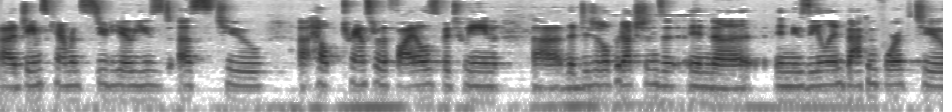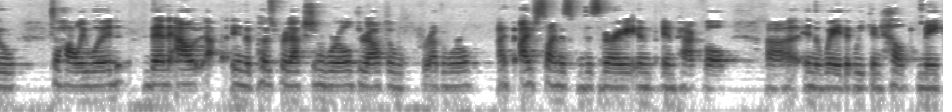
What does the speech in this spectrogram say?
Uh, James Cameron's studio used us to uh, help transfer the files between uh, the digital productions in in, uh, in New Zealand back and forth to to Hollywood, then out in the post production world throughout the throughout the world. I, I just find this this very in, impactful uh, in the way that we can help make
